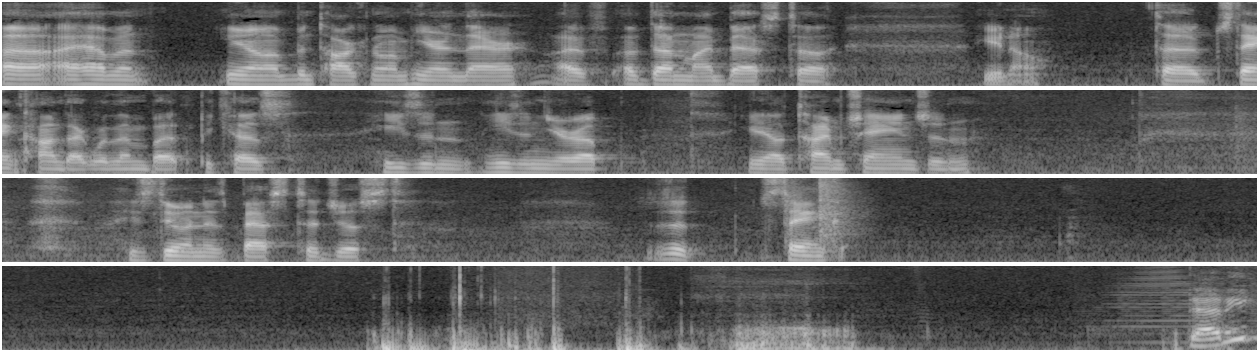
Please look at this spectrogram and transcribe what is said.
Uh, I haven't, you know, I've been talking to him here and there. I've I've done my best to, you know, to stay in contact with him, but because he's in he's in Europe, you know, time change and he's doing his best to just, just stay in. Daddy?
